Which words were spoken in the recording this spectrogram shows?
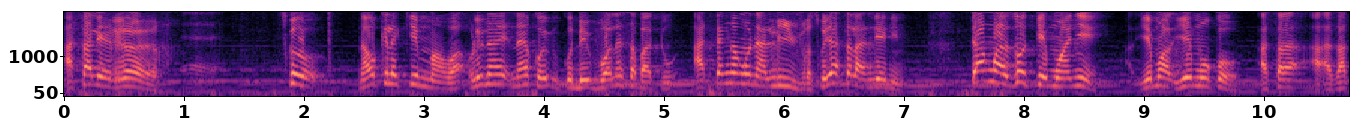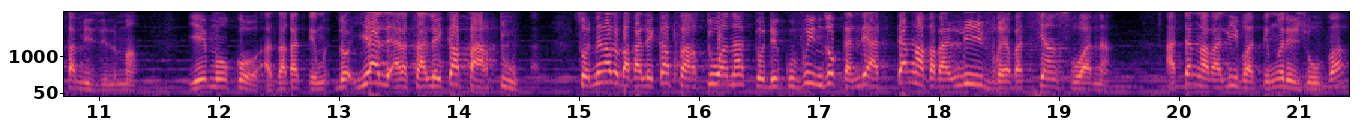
asala erreur. Sikoyo nayokelaki mawa. Oli naye kodévoile sa bato. Atanga yango na livre. Sikoyo ye asala nde nini? Ntango azotémoigne ye mo- ye moko asala azalaka musulman ye moko azalaka témoin. Donc ye ale- aleka partout. So ndenge alobaka aleka partout wana todécouvrir nzoka nde atangaka balivre ya bascience wana. Atanga balivre ya témoin de jehova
